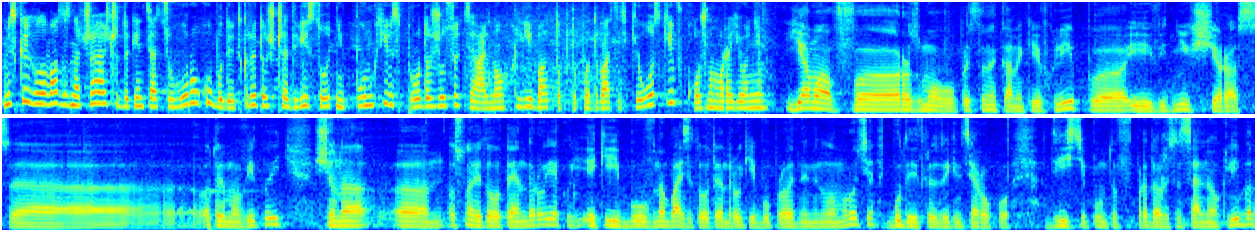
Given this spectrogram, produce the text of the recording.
Міський голова зазначає, що до кінця цього року буде відкрито ще дві сотні пунктів з продажу соціального хліба, тобто по 20 кіосків в кожному районі. Я мав е, розмову з представниками Київхліб е, і від них ще раз е, отримав відповідь, що на основі того тендеру, який був на базі того тендеру, який був проведений в минулому році, буде відкрито до кінця року 200 пунктів продажу соціального хліба.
